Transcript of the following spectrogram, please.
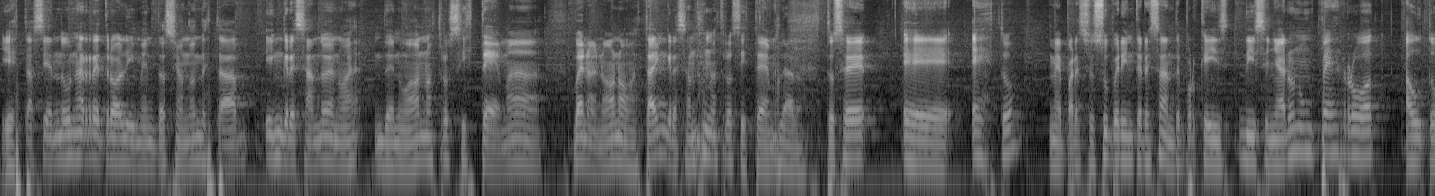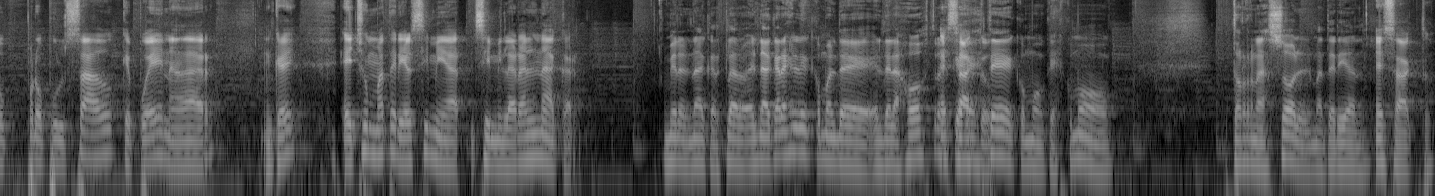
y está haciendo una retroalimentación donde está ingresando de, nue- de nuevo a nuestro sistema. Bueno, no, no, está ingresando a nuestro sistema. Claro. Entonces, eh, esto me pareció súper interesante porque dis- diseñaron un pez robot autopropulsado que puede nadar, ¿ok? Hecho un material similar, similar al nácar. Mira el nácar, claro. El nácar es el, como el de, el de las ostras, Exacto. que es este, como que es como tornasol el material. Exacto.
